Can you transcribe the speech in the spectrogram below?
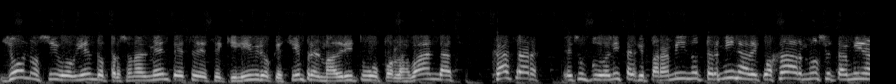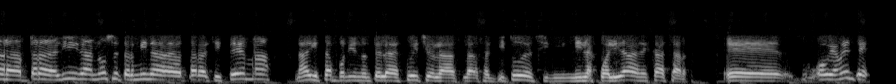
Yo no sigo viendo personalmente ese desequilibrio que siempre el Madrid tuvo por las bandas. Hazard es un futbolista que para mí no termina de cuajar, no se termina de adaptar a la liga, no se termina de adaptar al sistema. Nadie está poniendo en tela de juicio las, las actitudes ni las cualidades de Hazard. Eh, obviamente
